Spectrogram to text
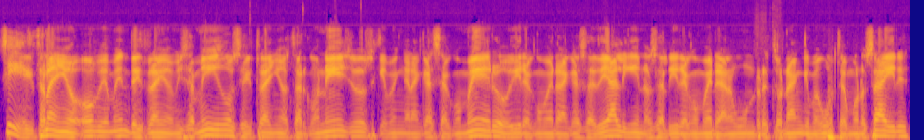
Sí, extraño, obviamente extraño a mis amigos, extraño estar con ellos, que vengan a casa a comer o ir a comer a la casa de alguien o salir a comer a algún restaurante que me gusta en Buenos Aires.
